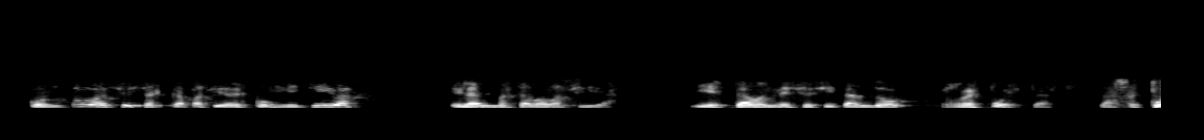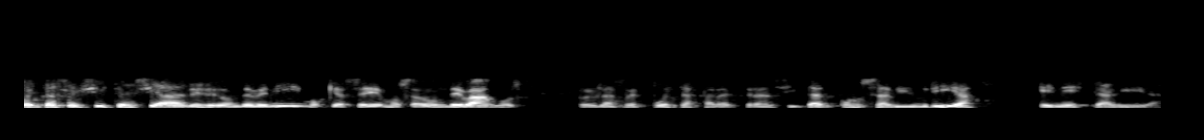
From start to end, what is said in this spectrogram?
con todas esas capacidades cognitivas, el alma estaba vacía y estaban necesitando respuestas. Las respuestas existenciales, de dónde venimos, qué hacemos, a dónde vamos, pero las respuestas para transitar con sabiduría en esta vida.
